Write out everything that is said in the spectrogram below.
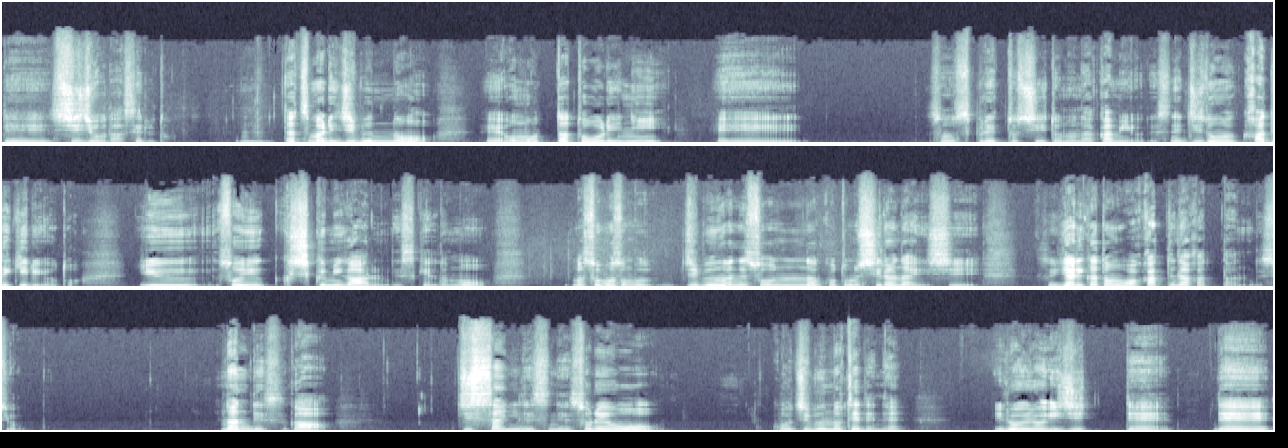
で指示を出せると、うん、だつまり自分のえ思った通りにえー、そのスプレッドシートの中身をですね自動化できるよというそういう仕組みがあるんですけれども、まあ、そもそも自分はねそんなことも知らないしやり方も分かってなかったんですよ。なんですが実際にですねそれをこう自分の手でねいろいろいじってで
